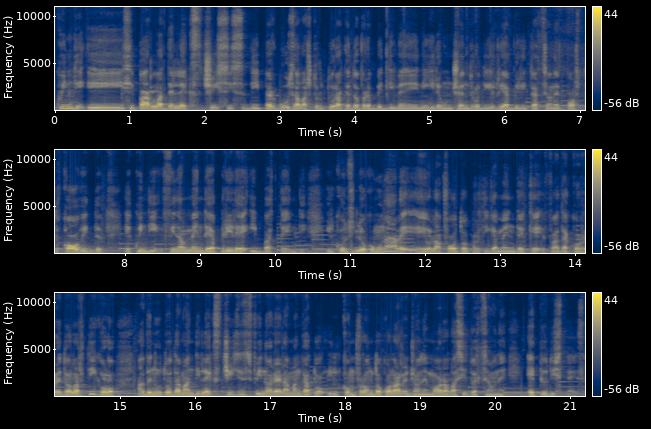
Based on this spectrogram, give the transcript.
Quindi si parla dell'ex CISIS di Pergusa, la struttura che dovrebbe divenire un centro di riabilitazione post-Covid e quindi finalmente aprire i battenti. Il Consiglio Comunale, e la foto praticamente che fa da corredo all'articolo, ha venuto davanti l'ex CISIS, finora era mancato il confronto con la Regione, ma ora la situazione è più distesa.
